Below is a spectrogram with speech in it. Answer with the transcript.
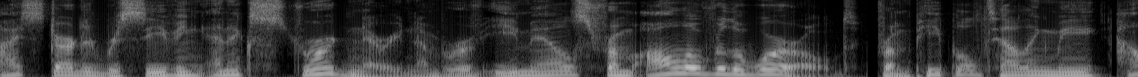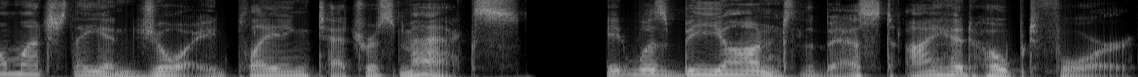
I started receiving an extraordinary number of emails from all over the world from people telling me how much they enjoyed playing Tetris Max. It was beyond the best I had hoped for.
